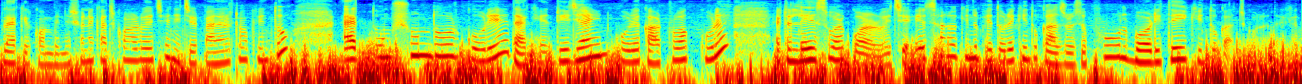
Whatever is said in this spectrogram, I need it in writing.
ব্ল্যাকের কম্বিনেশনে কাজ করা রয়েছে। নিচের প্যানেলটাও কিন্তু একদম সুন্দর করে দেখেন ডিজাইন করে কাটওয়ার্ক করে একটা লেস ওয়ার্ক করা রয়েছে। এছাড়াও কিন্তু ভেতরে কিন্তু কাজ রয়েছে। ফুল বডিতেই কিন্তু কাজ করা। দেখেন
